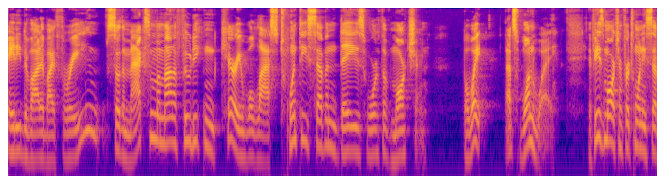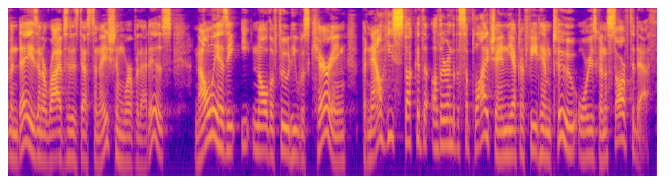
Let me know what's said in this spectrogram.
80 divided by 3, so the maximum amount of food he can carry will last 27 days worth of marching. But wait, that's one way. If he's marching for 27 days and arrives at his destination, wherever that is, not only has he eaten all the food he was carrying, but now he's stuck at the other end of the supply chain and you have to feed him too, or he's going to starve to death.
